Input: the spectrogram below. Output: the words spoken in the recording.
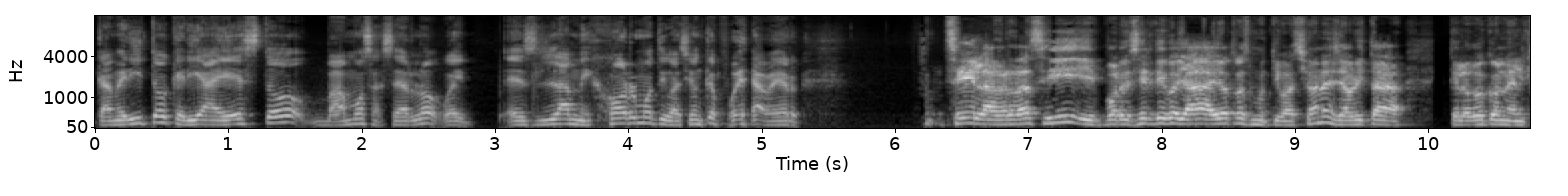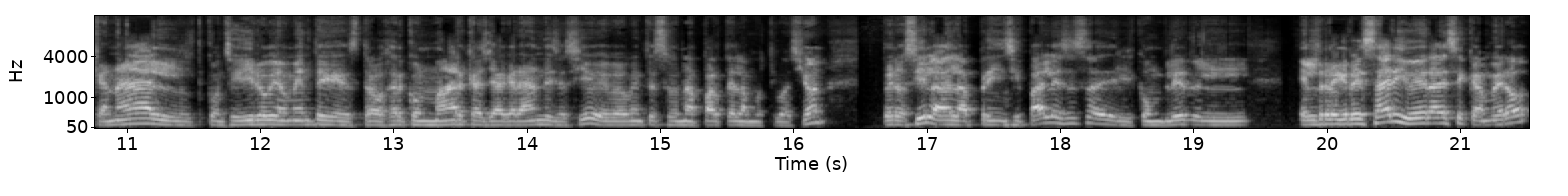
Camerito quería esto, vamos a hacerlo, güey, es la mejor motivación que puede haber. Sí, la verdad sí, y por decir, digo, ya hay otras motivaciones, ya ahorita que lo veo con el canal, conseguir obviamente trabajar con marcas ya grandes y así, obviamente es una parte de la motivación, pero sí, la, la principal es esa, el cumplir, el, el regresar y ver a ese camero,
